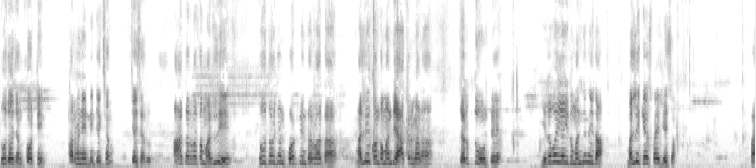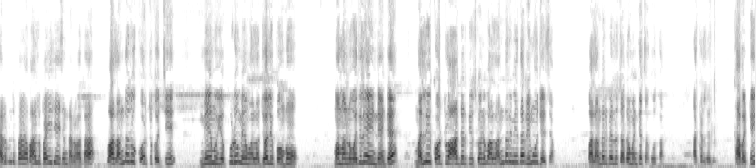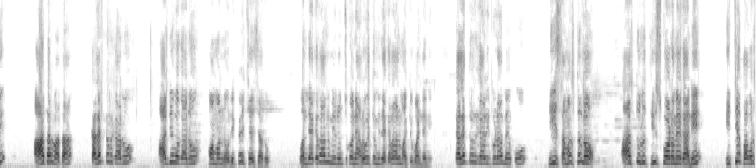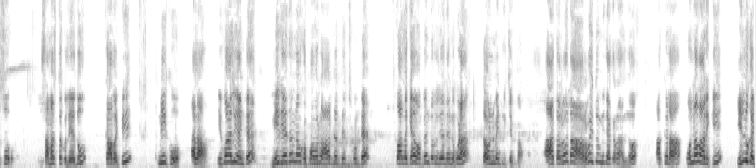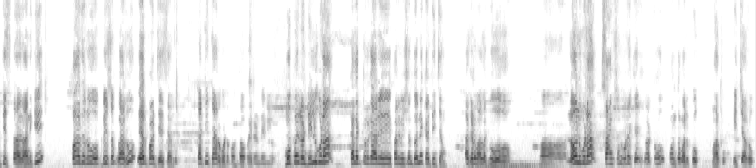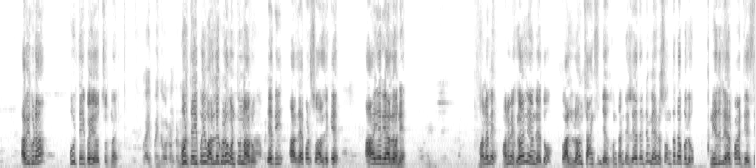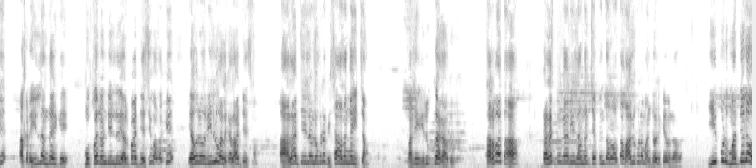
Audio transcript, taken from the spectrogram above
Two thousand fourteen permanent injection చేశారు. ఆ తర్వాత మళ్ళీ టూ థౌజండ్ ఫోర్టీన్ తర్వాత మళ్ళీ కొంతమంది ఆక్రమణ జరుపుతూ ఉంటే ఇరవై ఐదు మంది మీద మళ్ళీ కేసు ఫైల్ చేశాం. వాళ్ళు ఫైల్ చేసిన తర్వాత వాళ్ళందరూ కోర్టుకు వచ్చి మేము ఎప్పుడు మేము వాళ్ళ జోలికి పోము. మమ్మల్ని వదిలేయండి అంటే మళ్ళీ కోర్టులో ఆర్డర్ తీసుకొని వాళ్ళందరి మీద రిమూవ్ చేశాం. వాళ్ళందరి పేర్లు చదవమంటే చదువుతాం. అక్కర్లేదు. కాబట్టి ఆ తర్వాత కలెక్టర్ గారు ఆర్డీఓ గారు మమ్మల్ని రిక్వెస్ట్ చేశారు. వంద ఎకరాలు మీరు ఉంచుకొని అరవై తొమ్మిది ఎకరాలు మాకు ఇవ్వండి అని. కలెక్టర్ గారికి కూడా మేము ఈ సంస్థలో ఆస్తులు తీసుకోవడమే కానీ ఇచ్చే పవర్స్ సంస్థకు లేదు. కాబట్టి మీకు అలా ఇవ్వాలి అంటే మీరు ఏదన్నా ఒక పవర్ ఆర్డర్ తెచ్చుకుంటే వాళ్ళకేం అభ్యంతరం లేదని కూడా గవర్నమెంట్కి చెప్పాం ఆ తర్వాత అరవై తొమ్మిది ఎకరాల్లో అక్కడ ఉన్నవారికి ఇల్లు కట్టించడానికి ఫాదరు బిషప్ గారు ఏర్పాటు చేశారు. కట్టించారు కూడా కొంత ముప్పై రెండు ఇల్లు కూడా కలెక్టర్ గారి పర్మిషన్తోనే కట్టించాం. అక్కడ వాళ్ళకు లోన్ కూడా శాంక్షన్ కూడా చేసినట్టు కొంతవరకు మాకు ఇచ్చారు. అవి కూడా పూర్తి అయిపోయి వస్తున్నాయి. పూర్తి అయిపోయి వాళ్ళే కూడా ఉంటున్నారు. ఏది? ఆ లేబర్స్ వాళ్ళకే ఆ ఏరియాలోనే. మనమే మనమే లోన్ ఏం లేదు. వాళ్ళు లోన్ శాంక్షన్ చేసుకుంటుంటే లేదంటే మేమే సొంత డబ్బులు నిధులు ఏర్పాటు చేసి అక్కడ ఇల్లు అందరికీ ముప్పై రెండు ఇల్లు ఏర్పాటు చేసి వాళ్ళకి ఎవరెవరి ఇల్లు వాళ్ళకి అలాట్ చేసాం ఆ అలాట్ చేయడంలో కూడా విశాలంగా ఇచ్చాం. మళ్ళీ ఇరుగ్గా కాదు. తర్వాత కలెక్టర్ గారు వీళ్ళందరూ చెప్పిన తర్వాత వాళ్ళు కూడా మన జోలికే ఉన్నారు. ఇప్పుడు మధ్యలో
